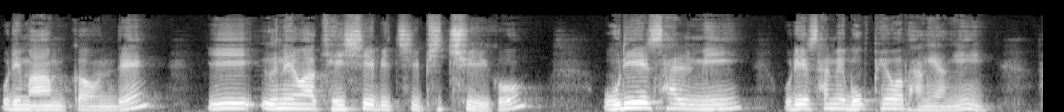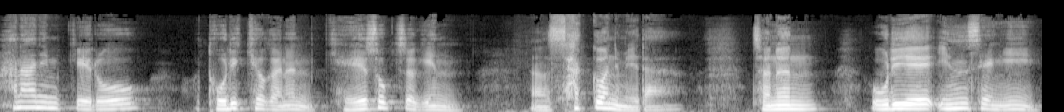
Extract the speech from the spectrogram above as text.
우리 마음 가운데 이 은혜와 계시의 빛이 비추이고 우리의 삶이 우리의 삶의 목표와 방향이 하나님께로 돌이켜가는 계속적인 어, 사건입니다. 저는 우리의 인생이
